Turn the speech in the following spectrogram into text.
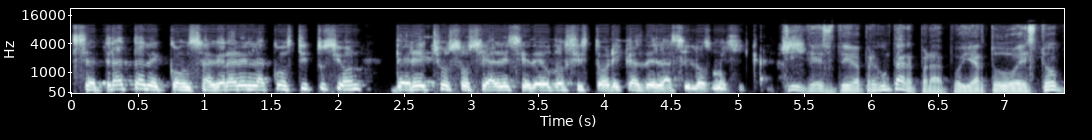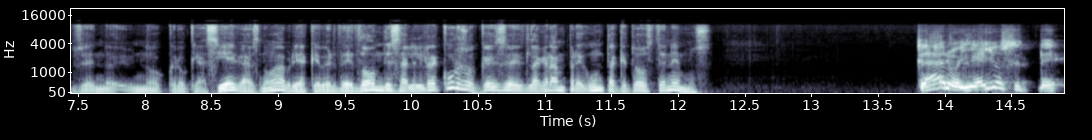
se trata de consagrar en la Constitución derechos sociales y deudas históricas de las y los mexicanos. Sí, eso te iba a preguntar, para apoyar todo esto, pues, no, creo que a ciegas, ¿no? Habría que ver de dónde sale el recurso, que esa es la gran pregunta que todos tenemos. Claro, y ellos, este,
